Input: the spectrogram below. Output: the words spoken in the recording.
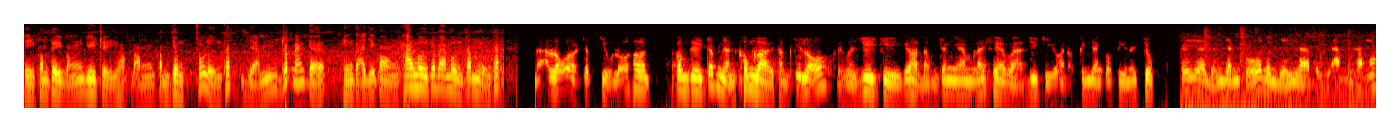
thì công ty vẫn duy trì hoạt động cầm chừng. Số lượng khách giảm rất đáng kể, hiện tại chỉ còn 20 tới 30% lượng khách. Đã lỗ rồi chấp chịu lỗ hơn. Công ty chấp nhận không lời thậm chí lỗ để mà duy trì cái hoạt động cho anh em lái xe và duy trì hoạt động kinh doanh công ty nói chung cái ờ, dẫn danh của đơn vị là bị giảm không á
